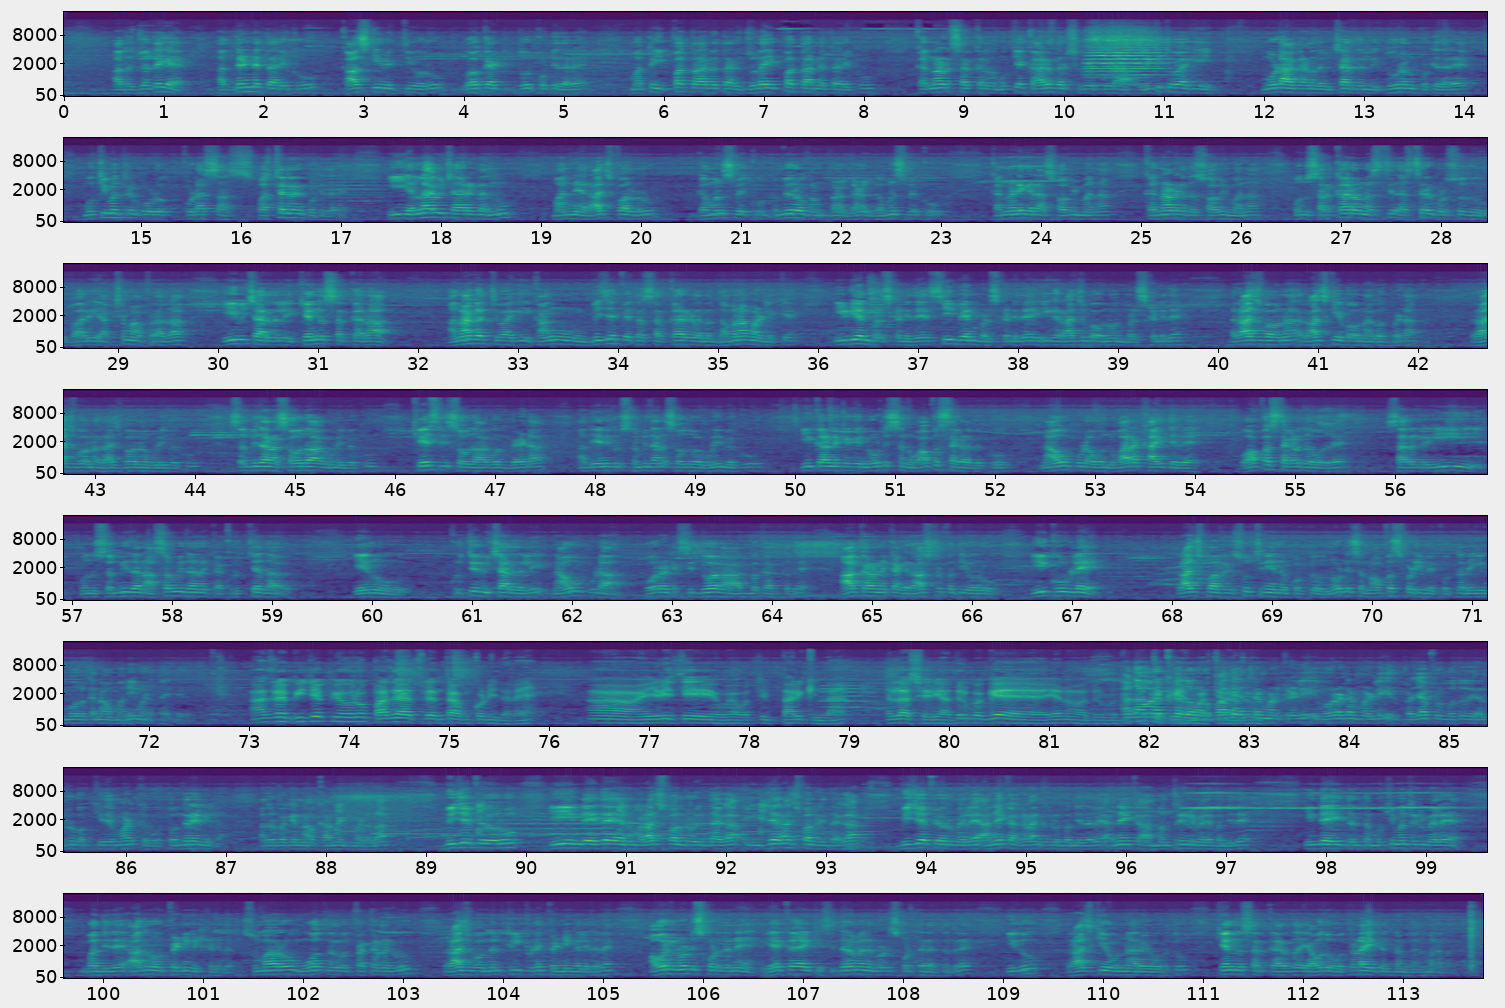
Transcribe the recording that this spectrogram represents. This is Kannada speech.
ಅದರ ಜೊತೆಗೆ ಹದಿನೆಂಟನೇ ತಾರೀಕು ಖಾಸಗಿ ವ್ಯಕ್ತಿಯವರು ಲೋಕಾಯುಕ್ತ ದೂರು ಕೊಟ್ಟಿದ್ದಾರೆ. ಮತ್ತು ಇಪ್ಪತ್ತಾರನೇ ತಾರೀಕು, ಜುಲೈ ಇಪ್ಪತ್ತಾರನೇ ತಾರೀಕು ಕರ್ನಾಟಕ ಸರ್ಕಾರದ ಮುಖ್ಯ ಕಾರ್ಯದರ್ಶಿಗಳು ಕೂಡ ಲಿಖಿತವಾಗಿ ಮೂಢ ಹಗರಣದ ವಿಚಾರದಲ್ಲಿ ದೂರನ್ನು ಕೊಟ್ಟಿದ್ದಾರೆ. ಮುಖ್ಯಮಂತ್ರಿಗಳು ಕೂಡ ಸ ಸ್ಪಷ್ಟನೆ ಕೊಟ್ಟಿದ್ದಾರೆ. ಈ ಎಲ್ಲ ವಿಚಾರಗಳನ್ನು ಮಾನ್ಯ ರಾಜ್ಯಪಾಲರು ಗಮನಿಸಬೇಕು, ಗಂಭೀರವಾಗಿ ಗಮನಿಸಬೇಕು. ಕನ್ನಡಿಗರ ಸ್ವಾಭಿಮಾನ ಕರ್ನಾಟಕದ ಸ್ವಾಭಿಮಾನ, ಒಂದು ಸರ್ಕಾರವನ್ನು ಅಸ್ಥಿ, ಅಸ್ಥಿರಗೊಳಿಸೋದು ಭಾರಿ ಅಕ್ಷಮ ಅಪರಾಧ. ಈ ವಿಚಾರದಲ್ಲಿ ಕೇಂದ್ರ ಸರ್ಕಾರ ಅನಾಗತ್ಯವಾಗಿ ಕಾಂಗ್ ಬಿ ಜೆ ಪಿ ಸರ್ಕಾರಗಳನ್ನು ದಮನ ಮಾಡಲಿಕ್ಕೆ ಇ ಡಿಯನ್ನು ಬಳಸ್ಕೊಂಡಿದೆ, ಸಿ ಬಿ ಎನ್ ಬಳಸ್ಕೊಂಡಿದೆ, ಈಗ ರಾಜಭವನವನ್ನು ಬಳಸ್ಕೊಂಡಿದೆ. ರಾಜಭವನ ರಾಜಕೀಯ ಭವನ ಆಗೋದು ಬೇಡ. ರಾಜಭವನ ರಾಜಭವನ ಉಳಿಬೇಕು. ಸಂವಿಧಾನ ಸೌಧ ಆಗಿ ಉಳಿಬೇಕು. ಕೇಸರಿ ಸೌಧ ಆಗೋದು ಬೇಡ. ಅದೇನಿದ್ರು ಸಂವಿಧಾನ ಸೌಧವಾಗಿ ಉಳಿಬೇಕು. ಈ ಕಾರಣಕ್ಕಾಗಿ ನೋಟಿಸನ್ನು ವಾಪಸ್ ತಗೊಳ್ಬೇಕು. ನಾವು ಕೂಡ ಒಂದು ವಾರ ಕಾಯ್ತೇವೆ. ವಾಪಸ್ ತಗೊಳ್ದೆ ಹೋದರೆ, ಸರ್, ಈ ಒಂದು ಸಂವಿಧಾನ ಅಸಂವಿಧಾನಕ್ಕೆ ಕೃತ್ಯದ ಏನು ಕೃತ್ಯದ ವಿಚಾರದಲ್ಲಿ ನಾವು ಕೂಡ ಹೋರಾಟಕ್ಕೆ ಸಿದ್ಧವಾಗಿ ಆಗಬೇಕಾಗ್ತದೆ. ಆ ಕಾರಣಕ್ಕಾಗಿ ರಾಷ್ಟ್ರಪತಿಯವರು ಈ ಕೂಡಲೇ ರಾಜ್ಯಪಾಲರಿಗೆ ಸೂಚನೆಯನ್ನು ಕೊಟ್ಟು ನೋಟಿಸನ್ನು ವಾಪಸ್ ಪಡಿಬೇಕು ಅಂತ ಈ ಮೂಲಕ ನಾವು ಮನವಿ ಮಾಡ್ತಾ ಇದ್ದೇವೆ. ಆದರೆ ಬಿ ಜೆ ಪಿಯವರು ಪಾದಯಾತ್ರೆ ಅಂತ ಅಂದ್ಕೊಂಡಿದ್ದಾರೆ. ಈ ರೀತಿ ತಾರೀಕಿಂದ ಎಲ್ಲ ಸೇರಿ ಅದ್ರ ಬಗ್ಗೆ ಏನು ಅದ್ರ ಬಗ್ಗೆ? ಪಾದಯಾತ್ರೆ ಮಾಡ್ಕೊಳ್ಳಿ ಹೋರಾಟ ಮಾಡಲಿ ಪ್ರಜಾಪ್ರಭುತ್ವ ಎಲ್ಲರೂ ಹಕ್ಕಿದೆ ಮಾಡ್ಕೋಬೋದು ತೊಂದರೆ ಏನಿಲ್ಲ. ಅದ್ರ ಬಗ್ಗೆ ನಾವು ಕಾಮೆಂಟ್ ಮಾಡಲ್ಲ. ಬಿ ಜೆ ಪಿಯವರು ಈ ಹಿಂದೆ ಇದೆ ನಮ್ಮ ರಾಜ್ಯಪಾಲರು ಇದ್ದಾಗ ಇದೇ ರಾಜ್ಯಪಾಲರು ಇದ್ದಾಗ ಬಿ ಜೆ ಪಿಯವ್ರ ಮೇಲೆ ಅನೇಕ ಕಳಂಕಗಳು ಬಂದಿದ್ದಾವೆ ಅನೇಕ ಮಂತ್ರಿಗಳ ಮೇಲೆ ಬಂದಿದೆ. ಹಿಂದೆ ಇದ್ದಂಥ ಮುಖ್ಯಮಂತ್ರಿಗಳ ಮೇಲೆ ಬಂದಿದೆ ಆದರೂ ಅವ್ರು ಪೆಂಡಿಂಗ್ ಇಟ್ಕೊಂಡಿದ್ದಾರೆ. ಸುಮಾರು ಮೂವತ್ತು ನಲ್ವತ್ತು ಪ್ರಕರಣಗಳು ರಾಜಭವನದಲ್ಲಿ ಟಿಲ್ ಟುಡೇ ಪೆಂಡಿಂಗಲ್ಲಿದ್ದಾವೆ. ಅವ್ರಿಗೆ ನೋಟಿಸ್ ಕೊಡ್ದೇ ಏಕಾಏಕಿ ಸಿದ್ದರಾಮಯ್ಯ ನೋಟಿಸ್ ಕೊಡ್ತಾರೆ ಅಂತಂದರೆ ಇದು ರಾಜಕೀಯ ಹುನ್ನಾರವೇ ಹೊರತು ಕೇಂದ್ರ ಸರ್ಕಾರದ ಯಾವುದೋ ಒತ್ತಡ ಇದೆ ಅಂತ ನಮ್ಗೆ ಅನುಮಾನ ಬರ್ತದೆ.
